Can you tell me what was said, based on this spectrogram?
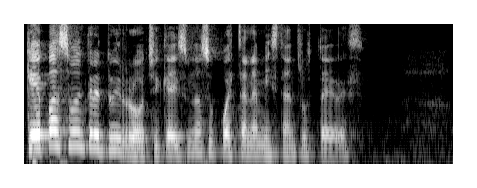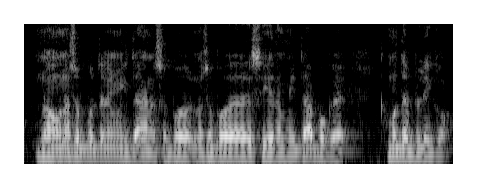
¿Qué pasó entre tú y Rochi que hizo una supuesta enemistad entre ustedes? No, una supuesta enemistad, no se puede, no se puede decir enemistad porque, ¿cómo te explico?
